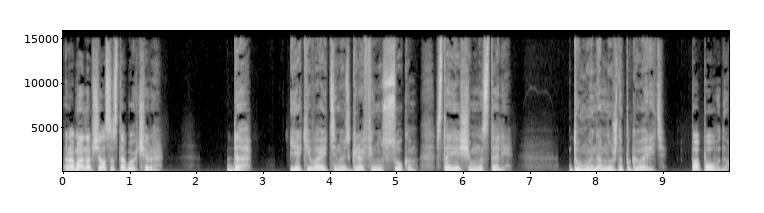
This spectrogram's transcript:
Роман общался с тобой вчера?» «Да». Я киваю и тянусь к графину с соком, стоящему на столе. «Думаю, нам нужно поговорить. По поводу.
